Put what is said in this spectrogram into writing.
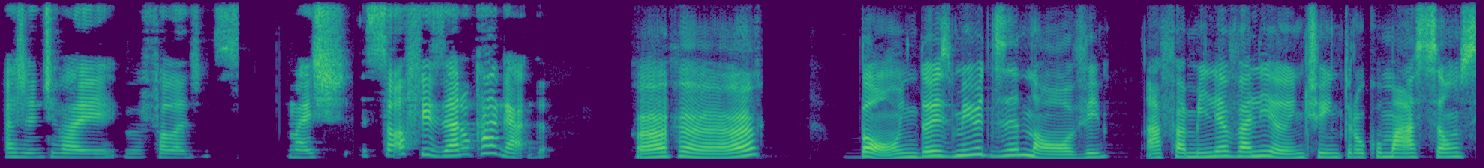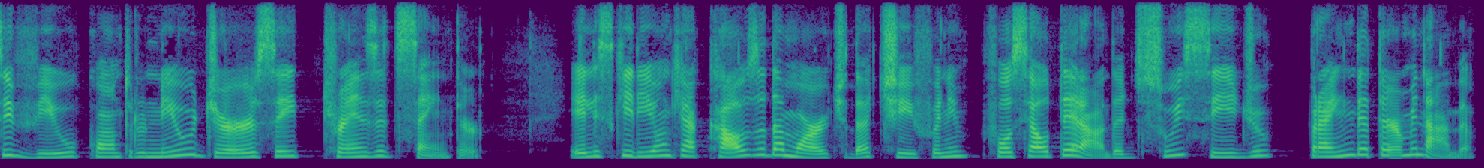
a gente vai, vai falar disso. Mas só fizeram cagada. Uhum. Bom, em 2019, a família Valiante entrou com uma ação civil contra o New Jersey Transit Center. Eles queriam que a causa da morte da Tiffany fosse alterada de suicídio para indeterminada.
